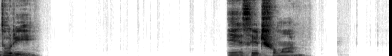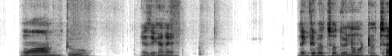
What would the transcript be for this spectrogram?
ধরি এ সেট সমান ওয়ান টু এই যেখানে দেখতে পাচ্ছ, দুই নম্বরটা হচ্ছে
